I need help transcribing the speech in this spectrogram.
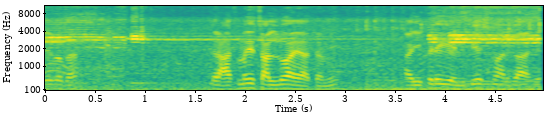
हे बघा. तर आतमध्ये चाललो आहे आता मी. हा इकडे एल बी एस मार्ग आहे.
